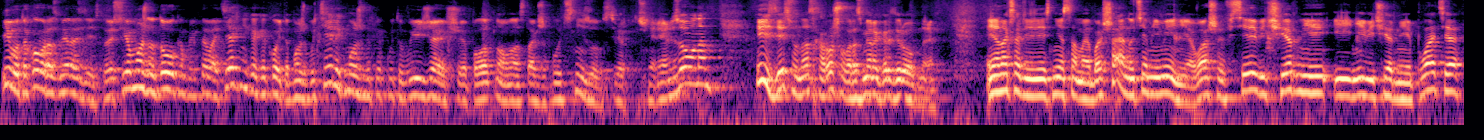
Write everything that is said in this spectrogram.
И вот такого размера здесь. То есть ее можно доукомплектовать техникой какой-то, может быть телек, может быть какое-то выезжающее полотно у нас также будет снизу, сверху точнее реализовано. И здесь у нас хорошего размера гардеробная. И она, кстати, здесь не самая большая, но тем не менее, ваши все вечерние и не вечерние платья,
